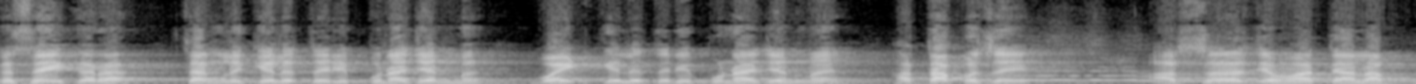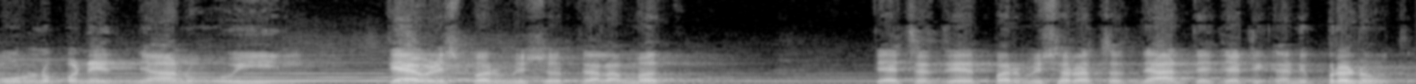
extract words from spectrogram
कसंही करा. चांगलं केलं तरी पुन्हा जन्म वाईट केलं तरी पुन्हा जन्म. हा तापच आहे. असं जेव्हा त्याला पूर्णपणे ज्ञान होईल त्यावेळेस परमेश्वर त्याला मग त्याचं ते परमेश्वराचं ज्ञान त्याच्या ठिकाणी प्रणवतं.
